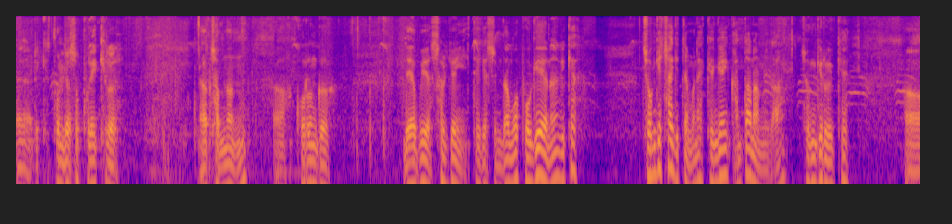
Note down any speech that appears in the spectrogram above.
예, 이렇게 돌려서 브레이크를 어, 잡는 어, 그런 그 내부의 설경이 되겠습니다. 뭐 보기에는 이렇게 전기차이기 때문에 굉장히 간단합니다. 전기로 이렇게 어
